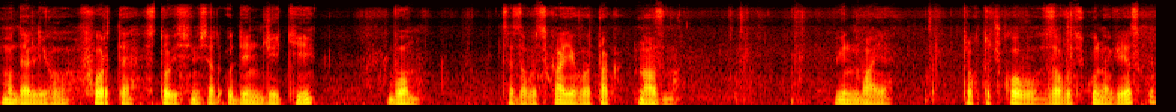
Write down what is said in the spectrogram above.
Модель його Forte 181 GT WOM. Це заводська його так назва. Він має трьохточкову заводську навіску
